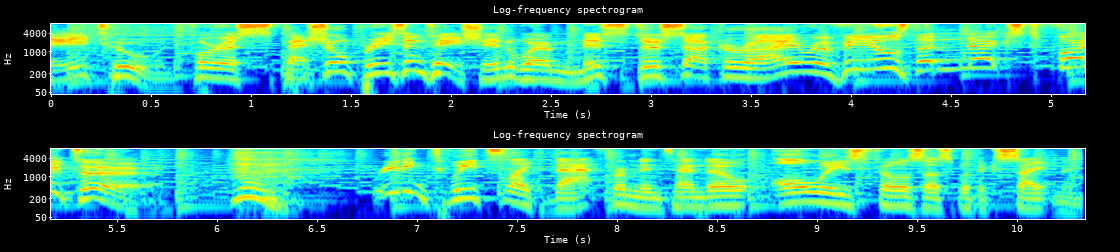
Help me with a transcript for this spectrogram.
Stay tuned for a special presentation where Mr. Sakurai reveals the next fighter. Reading tweets like that from Nintendo always fills us with excitement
